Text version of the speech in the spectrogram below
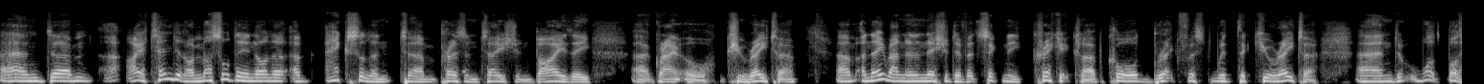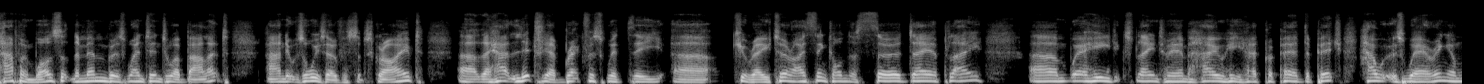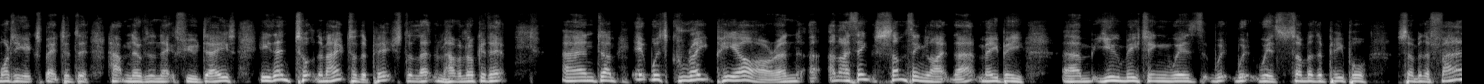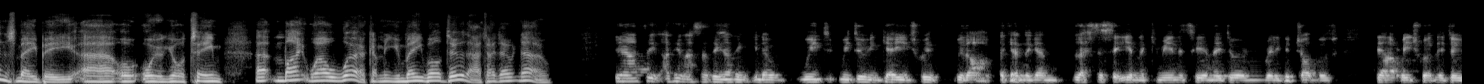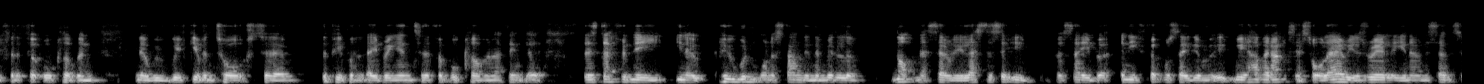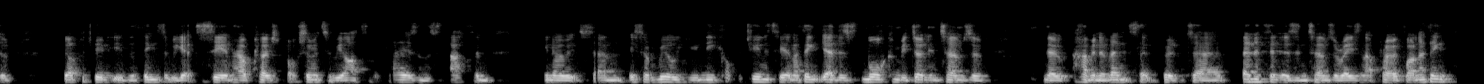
and um, I attended. I muscled in on an excellent um, presentation by the uh, ground or curator, um, and they ran an initiative at Sydney Cricket Club called Breakfast with the Curator. And what what happened was that the members went into a ballot, and it was always oversubscribed. Uh, they had literally had breakfast with the uh, curator, I think, on the third day of play. Um, where he'd explained to him how he had prepared the pitch, how it was wearing, and what he expected to happen over the next few days. He then took them out to the pitch to let them have a look at it. And um, it was great PR, and and I think something like that, maybe um, you meeting with, with, with some of the people, some of the fans, maybe, uh, or, or your team, uh, might well work. I mean, you may well do that. I don't know. Yeah, I think I think that's the thing. I think you know we we do engage with with our again again Leicester City and the community, and they do a really good job of the outreach work they do for the football club. And you know we've we've given talks to the people that they bring into the football club, and I think that there's definitely, you know, who wouldn't want to stand in the middle of not necessarily Leicester City per se, but any football stadium. We have an access all areas, really, you know, in the sense of the opportunity, the things that we get to see, and how close proximity we are to the players and the staff. And you know, it's um, it's a real unique opportunity. And I think, yeah, there's more can be done in terms of you know having events that could uh, benefit us in terms of raising that profile. And I think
